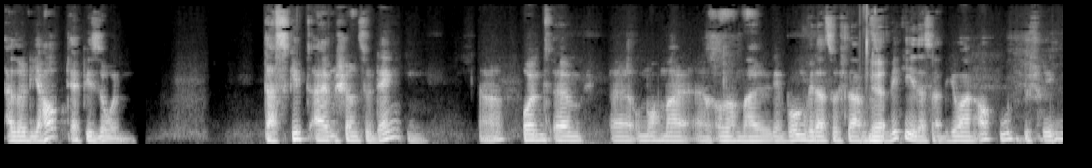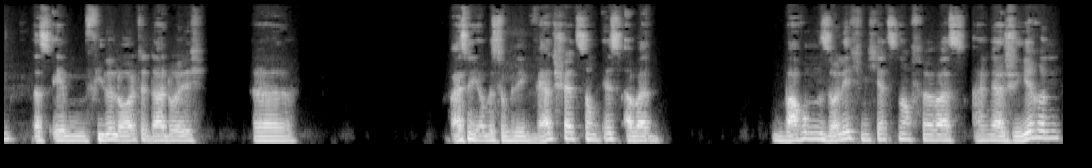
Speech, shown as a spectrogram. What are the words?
also die Hauptepisoden, das gibt einem schon zu denken. Ja? Und ähm, äh, um nochmal äh, um noch mal den Bogen wieder zu schlagen ja. zu Wiki, das hat Johann auch gut beschrieben, dass eben viele Leute dadurch, äh, weiß nicht, ob es unbedingt Wertschätzung ist, aber warum soll ich mich jetzt noch für was engagieren,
